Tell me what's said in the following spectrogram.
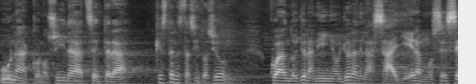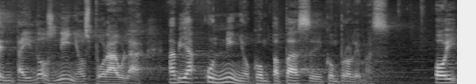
una conocida, etcétera, que está en esta situación. Cuando yo era niño, yo era de la Salle, éramos 62 niños por aula. Había un niño con papás eh, con problemas. Hoy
